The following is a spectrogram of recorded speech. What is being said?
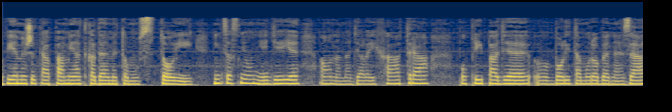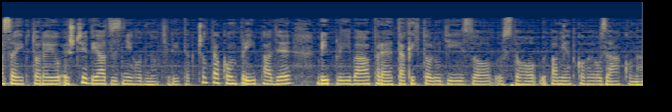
vieme, že tá pamiatka, dajme tomu, stojí. Nič sa s ňou nedieje a ona naďalej chátra po prípade e, boli tam urobené zásahy, ktoré ju ešte viac znehodnotili. Tak čo v takom prípade vyplýva pre takýchto ľudí zo, z toho pamiatkového zákona?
